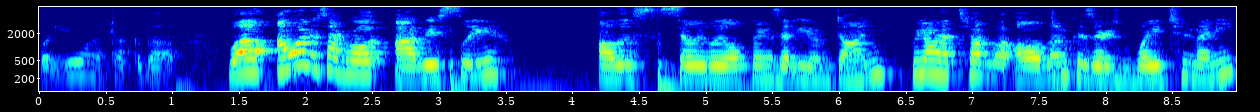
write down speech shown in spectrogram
What do you want to talk about? Well, I want to talk about obviously all the silly little things that you have done. We don't have to talk about all of them because there's way too many.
